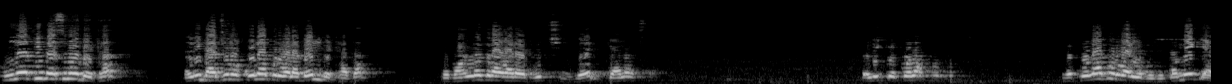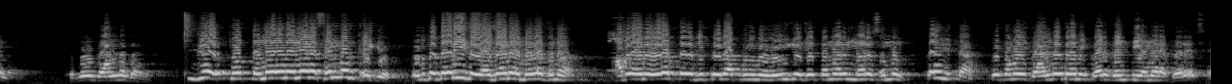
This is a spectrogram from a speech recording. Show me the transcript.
પુનાથી બસમાં બેઠા. એની બાજુમાં કોલ્હાપુર વાળા બેન બેઠા હતા. તો ધ્રાંગધ્રા વાળાએ પૂછ્યું, બેન, ક્યાંના છો? પેલી કે કોલ્હાપુર. કોલ્હાપુર વાળીએ પૂછ્યું, તમે ક્યાં ના? તો હું જો તો તમારે ને સંબંધ થઈ ગયો. એટલે તો ડરી ગયો, અજાણ્યા મલકમાં આપણે એને ઓળખતા નથી કોલ્હાપુરી નો રહી ગયો છે, તમારે મારો સંબંધ કઈ રીતના? એ તમારી ધ્રાંગધ્રાની ઘર ઘંટી અમારા ઘરે છે.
